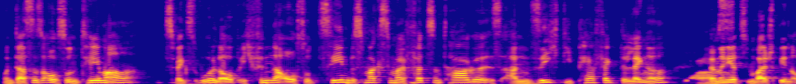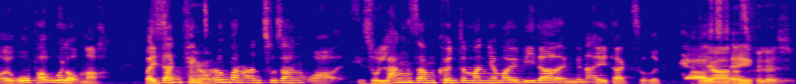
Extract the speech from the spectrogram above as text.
Und das ist auch so ein Thema, zwecks Urlaub. Ich finde auch so 10 bis maximal 14 Tage ist an sich die perfekte Länge, Ja, wenn man jetzt zum Beispiel in Europa Urlaub macht. Weil dann fängt es Ja. irgendwann an zu sagen, oh, so langsam könnte man ja mal wieder in den Alltag zurück. ja, Ja, das ich.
